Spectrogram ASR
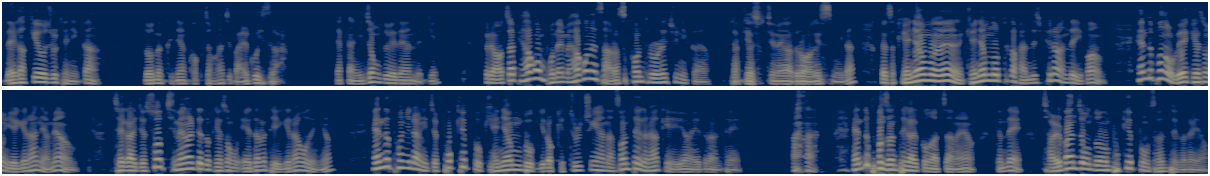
내가 깨워 줄 테니까 너는 그냥 걱정하지 말고 있어라. 약간 이 정도에 대한 느낌. 그래 어차피 학원 보내면 학원에서 알아서 컨트롤 해주니까요. 자 계속 진행하도록 하겠습니다. 그래서 개념은 개념 노트가 반드시 필요한데 이건 핸드폰을 왜 계속 얘기를 하냐면 제가 이제 수업 진행할 때도 계속 애들한테 얘기를 하거든요. 핸드폰이랑 이제 포켓북, 개념북 이렇게 둘 중에 하나 선택을 하게 해요 애들한테. 아, 핸드폰 선택할 것 같잖아요. 근데 절반 정도는 포켓북 선택을 해요.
